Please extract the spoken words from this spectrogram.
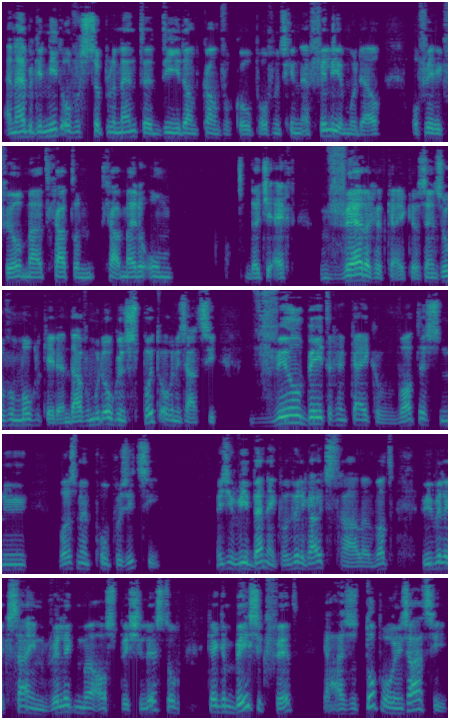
En dan heb ik het niet over supplementen die je dan kan verkopen, of misschien een affiliate model, of weet ik veel. Maar het gaat, om, het gaat mij erom dat je echt verder gaat kijken. Er zijn zoveel mogelijkheden. En daarvoor moet ook een sportorganisatie veel beter gaan kijken. Wat is nu, wat is mijn propositie? Weet je, wie ben ik? Wat wil ik uitstralen? Wat, wie wil ik zijn? Wil ik me als specialist? Of, kijk, een Basic Fit, ja, is een toporganisatie.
